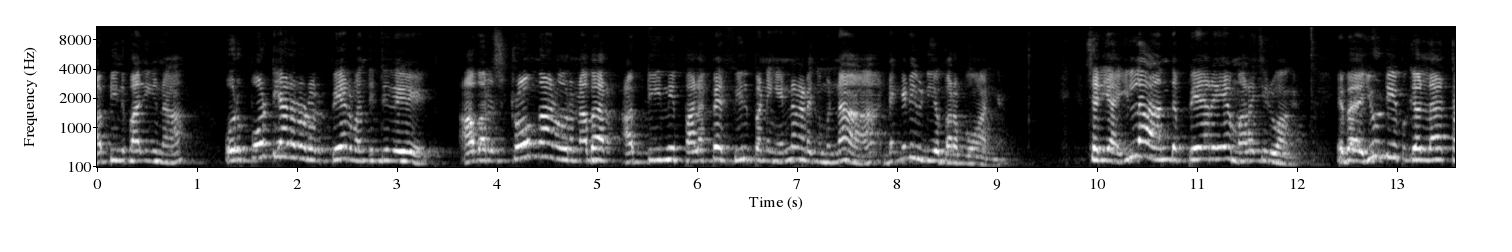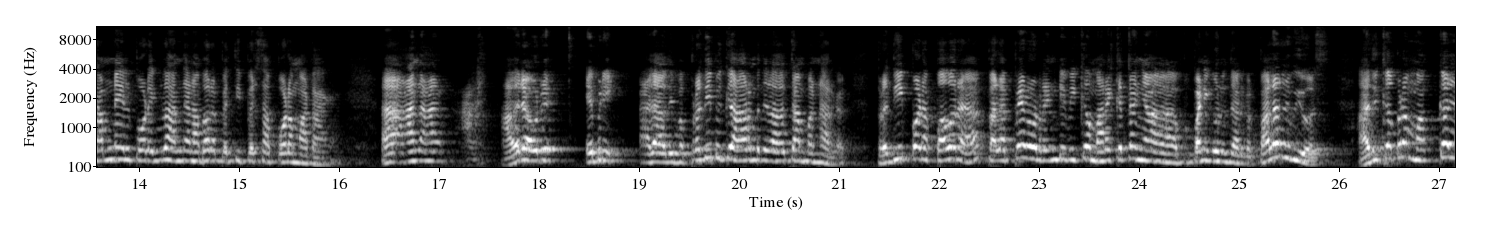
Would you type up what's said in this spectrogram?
அப்படின்னு பார்த்தீங்கன்னா ஒரு போட்டியாளரோட பேர் வந்துட்டு அவர் ஸ்ட்ராங்கான ஒரு நபர் அப்படின்னு பல பேர் ஃபீல் பண்ணிங்க என்ன நடக்கும்னா நெகட்டிவ் வீடியோ பரப்புவாங்க. சரியா? இல்லை அந்த பேரையே மறைச்சிடுவாங்க. இப்போ யூடியூப்களில் தம்னைல் போடக்குள்ள அந்த நபரை பற்றி பெருசாக போட மாட்டாங்க. அந்த அவர் அவர் எப்படி அதாவது இப்போ பிரதீப்புக்கு ஆரம்பத்தில் அதைத்தான் பண்ணார்கள். பிரதீப்போட பவரை பல பேர் ஒரு ரெண்டு வீக்கை மறைக்கத்தான் பண்ணி கொண்டிருந்தார்கள். பல ரிவ்யூவர்ஸ் அதுக்கப்புறம் மக்கள்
